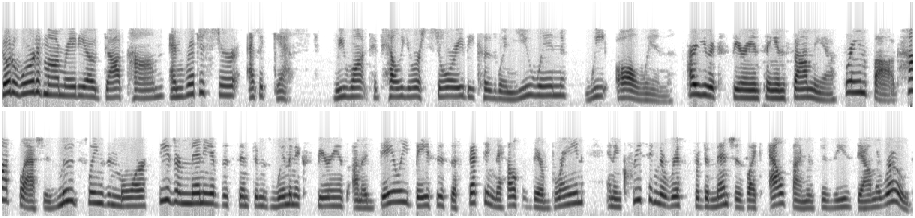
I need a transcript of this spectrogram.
Go to wordofmomradio.com and register as a guest. We want to tell your story because when you win, we all win. Are you experiencing insomnia, brain fog, hot flashes, mood swings, and more? These are many of the symptoms women experience on a daily basis affecting the health of their brain and increasing the risk for dementias like Alzheimer's disease down the road.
